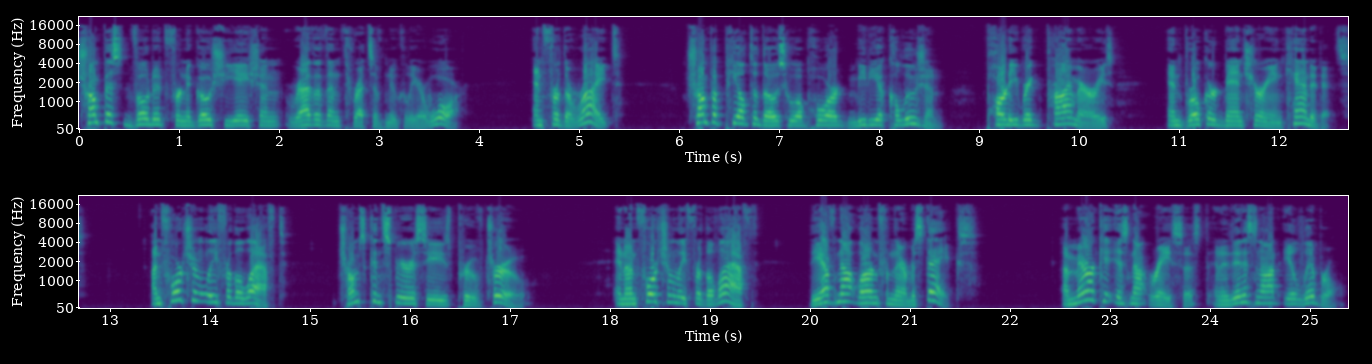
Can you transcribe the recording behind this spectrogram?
Trumpists voted for negotiation rather than threats of nuclear war. And for the right, Trump appealed to those who abhorred media collusion, party rigged primaries, and brokered Manchurian candidates. Unfortunately for the left, Trump's conspiracies proved true. And unfortunately for the left, they have not learned from their mistakes. America is not racist, and it is not illiberal.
